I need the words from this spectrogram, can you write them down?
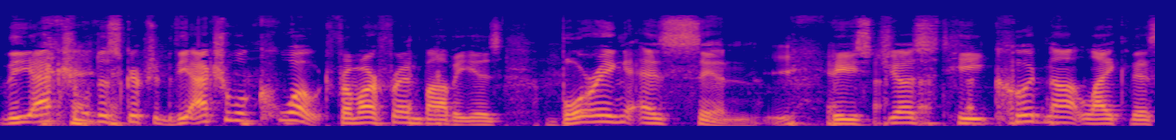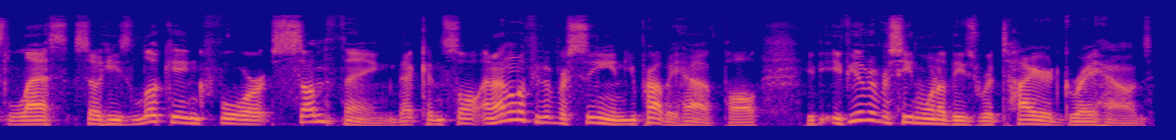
the actual description, the actual quote from our friend Bobby is boring as sin. He's just he could not like this less, so he's looking for something that can solve. And I don't know if you've ever seen, you probably have, Paul. If, if you've ever seen one of these retired greyhounds,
